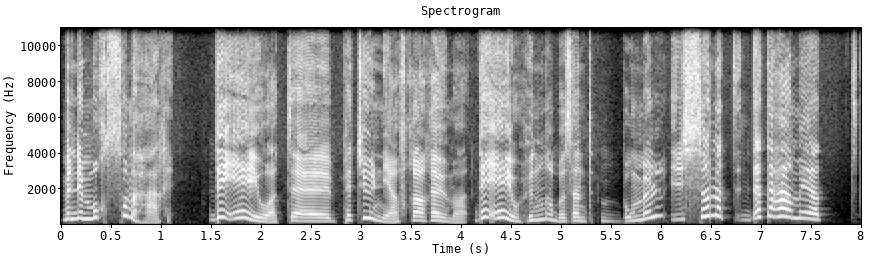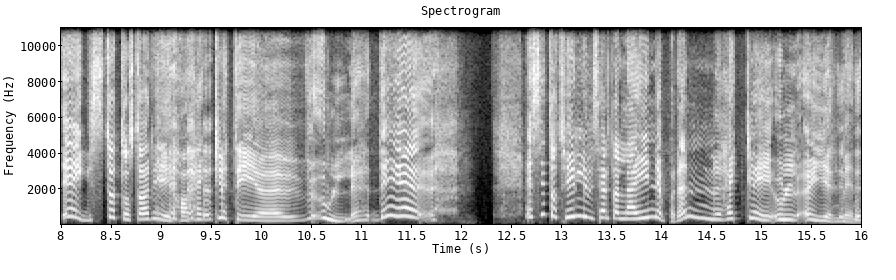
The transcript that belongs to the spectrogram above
Men det morsomme her, det er jo at eh, petunia fra Rauma, det er jo 100 bomull. Sånn at dette her med at jeg støtt og stadig har heklet i uh, ull, det er Jeg sitter tydeligvis helt aleine på den hekle i ulløyen min.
